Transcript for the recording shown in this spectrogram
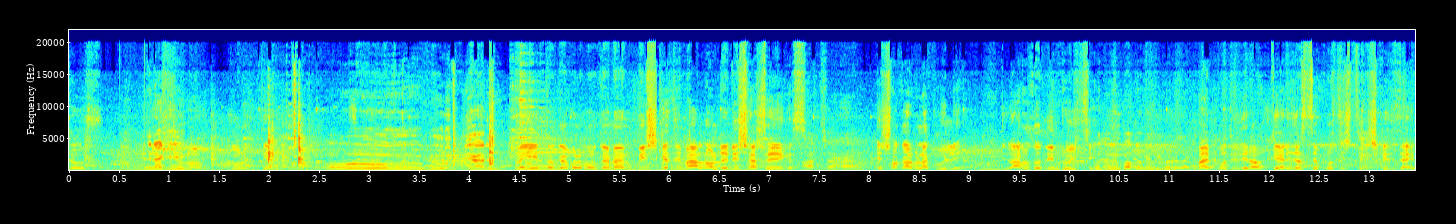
জোস। এটা কি? হলো গরুর তেহারি। ও এই তো কেবল মনে বিশ কেজি মাল অলরেডি শেষ হয়ে গেছে। আচ্ছা হ্যাঁ। এই সকালবেলা খুইলে। আরও তো দিন রয়েছে প্রতিদিন কত কেজি করে লাগে ভাই প্রতিদিন আমার তৈরি যাচ্ছে পঁচিশ তিরিশ কেজি যায়।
